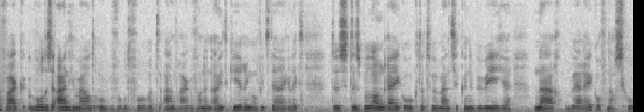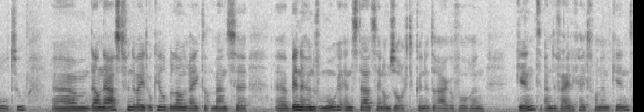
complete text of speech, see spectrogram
Vaak worden ze aangemeld ook bijvoorbeeld voor het aanvragen van een uitkering of iets dergelijks. Dus het is belangrijk ook dat we mensen kunnen bewegen naar werk of naar school toe. Um, daarnaast vinden wij het ook heel belangrijk dat mensen uh, binnen hun vermogen in staat zijn om zorg te kunnen dragen voor hun kind en de veiligheid van hun kind.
